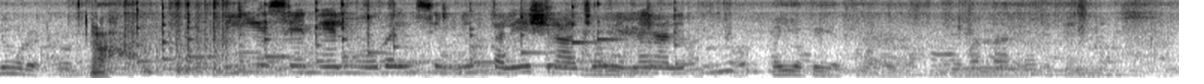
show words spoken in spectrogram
പോകാൻ തന്നെ അമ്മ അവരെ വെച്ചു ഇതാണ് വേണം അതൊന്നും വേണ്ട ഇതിനപ്പോ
